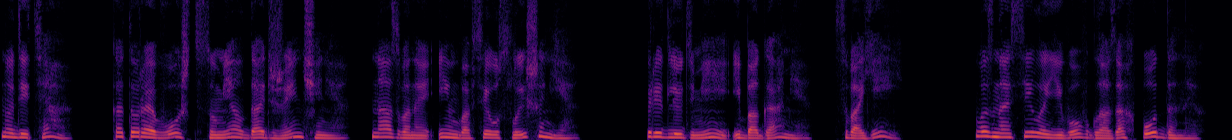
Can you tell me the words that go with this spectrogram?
Но дитя, которое вождь сумел дать женщине, названное им во всеуслышание, перед людьми и богами, своей, возносило его в глазах подданных,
